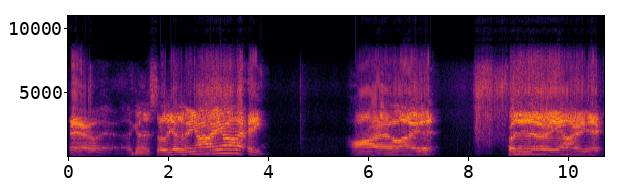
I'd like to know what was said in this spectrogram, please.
there, I'm gonna sew the other thing I let me. I like it. It in it.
